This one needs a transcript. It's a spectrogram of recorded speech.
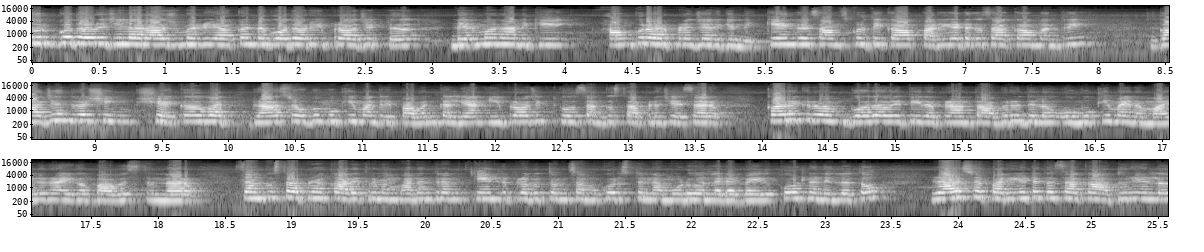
తూర్పుగోదావరి జిల్లా రాజమండ్రి అఖండ గోదావరి ప్రాజెక్టు నిర్మాణానికి అంకురార్పణ జరిగింది. కేంద్ర సాంస్కృతిక పర్యాటక శాఖ మంత్రి గజేంద్ర సింగ్ షెకావత్ రాష్ట్ర ఉప ముఖ్యమంత్రి పవన్ కళ్యాణ్ ఈ ప్రాజెక్టుకు శంకుస్థాపన చేశారు. కార్యక్రమం గోదావరి తీర ప్రాంత అభివృద్ధిలో ఓ ముఖ్యమైన మైలురాయిగా భావిస్తున్నారు. శంకుస్థాపన కార్యక్రమం అనంతరం కేంద్ర ప్రభుత్వం సమకూరుస్తున్న మూడు వందల డెబ్బై ఐదు కోట్ల నిధులతో రాష్ట్ర పర్యాటక శాఖ ఆధ్వర్యంలో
